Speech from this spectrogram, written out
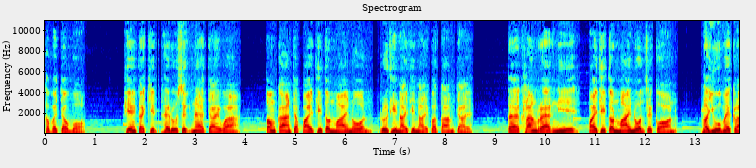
ข้าพเจ้าบอก เพียงแต่คิดให้รู้สึกแน่ใจว่า ต้องการจะไปที่ต้นไม้โน้นหรือที่ไหนที่ไหนก็ตามใจ แต่ครั้งแรกนี้ไปที่ต้นไม้โน้นเสียก่อน เพราะอยู่ไม่ไกล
